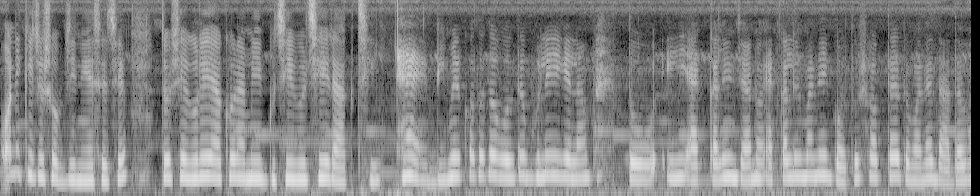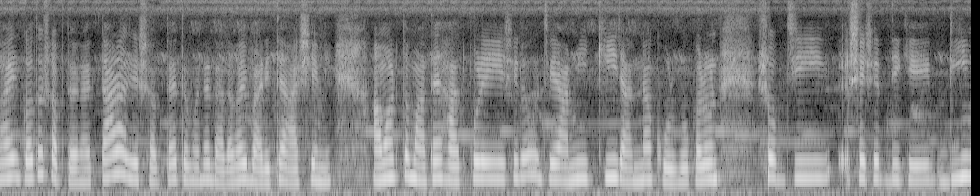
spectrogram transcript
অনেক কিছু সবজি নিয়ে এসেছে। তো সেগুলোই এখন আমি গুছিয়ে গুছিয়ে রাখছি। হ্যাঁ ডিমের কথা তো বলতে ভুলেই গেলাম। তো এই এককালীন জানো, এককালীন মানে গত সপ্তাহে তোমাদের দাদাভাই, গত সপ্তাহে নয়, তার আগের সপ্তাহে তোমাদের দাদাভাই বাড়িতে আসেনি। আমার তো মাথায় হাত পড়ে গিয়েছিল যে আমি কি রান্না করব, কারণ সবজি শেষের দিকে, ডিম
